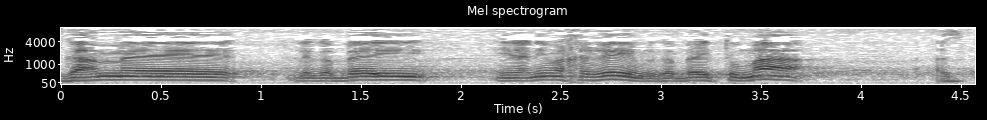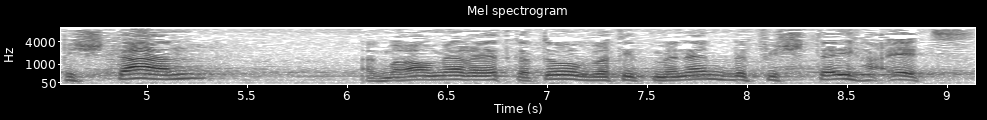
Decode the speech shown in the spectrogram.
גם uh, לגבי עניינים אחרים, לגבי טומאה, אז פשתן, הגמרא אומרת, כתוב, ותתמנם בפשתי העץ,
